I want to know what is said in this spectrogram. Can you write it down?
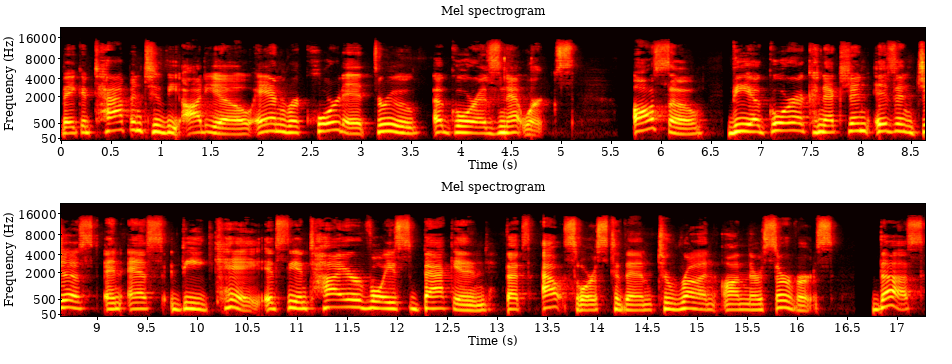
they could tap into the audio and record it through Agora's networks. Also, the Agora connection isn't just an SDK. It's the entire voice backend that's outsourced to them to run on their servers. Thus,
